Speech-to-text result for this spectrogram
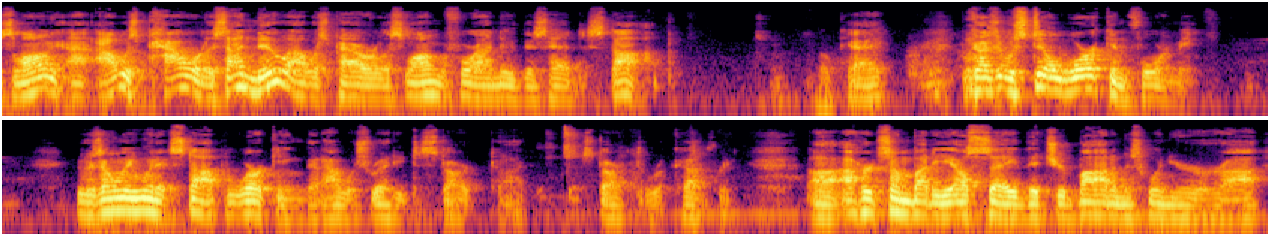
as long I, I was powerless, I knew I was powerless long before I knew this had to stop. Okay, because it was still working for me. It was only when it stopped working that I was ready to start uh, start the recovery. Uh, I heard somebody else say that your bottom is when your uh,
